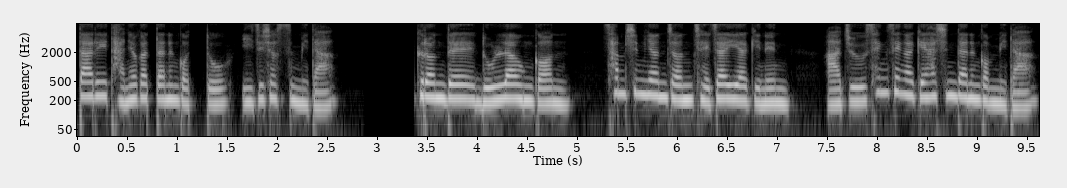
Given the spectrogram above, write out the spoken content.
딸이 다녀갔다는 것도 잊으셨습니다. 그런데 놀라운 건 30년 전 제자 이야기는 아주 생생하게 하신다는 겁니다.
